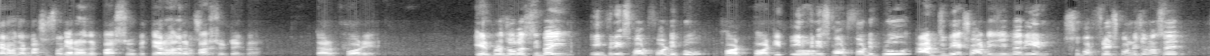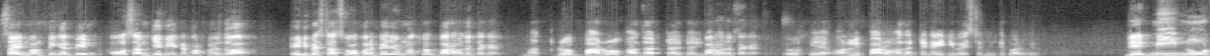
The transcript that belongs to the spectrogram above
তেরো হাজার পাঁচশো সরি তেরো হাজার পাঁচশো ওকে তেরো হাজার পাঁচশো। টাকা। তারপরে? এরপরে চলে আসছি ভাই Infinix hot forty pro hot forty pro Infinix hot forty pro আট জিবি একশো আট GB variant super fresh condition আছে। Side mount fingerprint awesome gaming একটা পারফরমেন্স দেওয়া। এই ডিভাইসটা আজকে অফারে পেয়ে যাবেন মাত্র বারো হাজার টাকায়। মাত্র বারো হাজার টাকায়। বারো হাজার টাকায়। ওকে অনলি বারো হাজার টাকা এই ডিভাইসটা নিতে পারবেন। Redmi note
